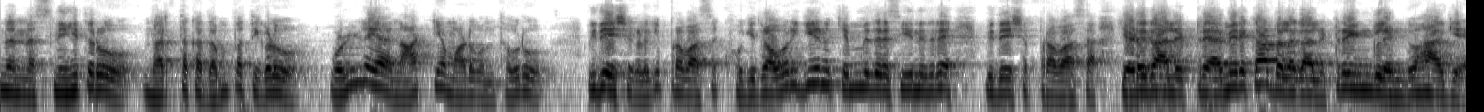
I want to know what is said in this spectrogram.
ನನ್ನ ಸ್ನೇಹಿತರು, ನರ್ತಕ ದಂಪತಿಗಳು ಒಳ್ಳೆಯ ನಾಟ್ಯ ಮಾಡುವಂಥವರು ವಿದೇಶಗಳಿಗೆ ಪ್ರವಾಸಕ್ಕೆ ಹೋಗಿದ್ರು. ಅವರಿಗೇನು ಕೆಮ್ಮಿದ್ರೆ, ಸೀನಿದ್ರೆ ವಿದೇಶ ಪ್ರವಾಸ. ಎಡಗಾಲಿಟ್ರೆ ಅಮೆರಿಕ, ಬಲಗಾಲಿಟ್ರೆ ಇಂಗ್ಲೆಂಡು, ಹಾಗೆ.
